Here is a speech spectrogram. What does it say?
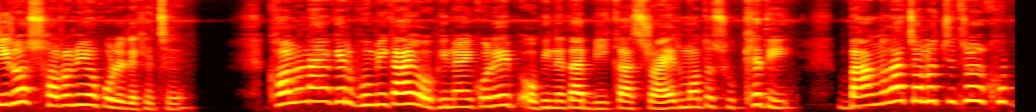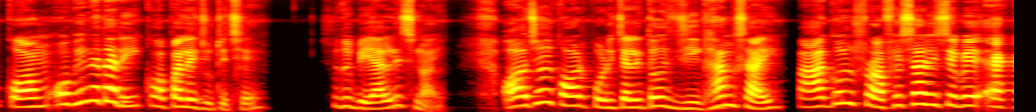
চিরস্মরণীয় করে রেখেছে। খলনায়কের ভূমিকায় অভিনয় করে অভিনেতা বিকাশ রায়ের মতো সুখ্যাতি বাংলা চলচ্চিত্রের খুব কম অভিনেতারই কপালে জুটেছে। শুধু বিয়াল্লিশ নয়, অজয় কর পরিচালিত জিঘাংসায় পাগল প্রফেসর হিসেবে এক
